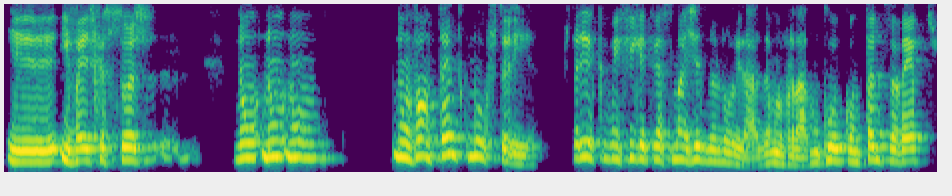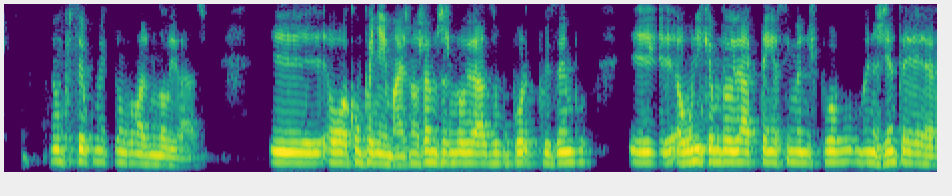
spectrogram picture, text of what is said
e, e vejo que as pessoas não, não, não, não vão tanto como eu gostaria Gostaria que o Benfica tivesse mais gente nas modalidades, é uma verdade. Um clube com tantos adeptos, não percebo como é que não vão às modalidades. E, ou acompanhem mais. Nós vamos às modalidades do Porto, por exemplo, a única modalidade que tem assim menos povo, menos gente é,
